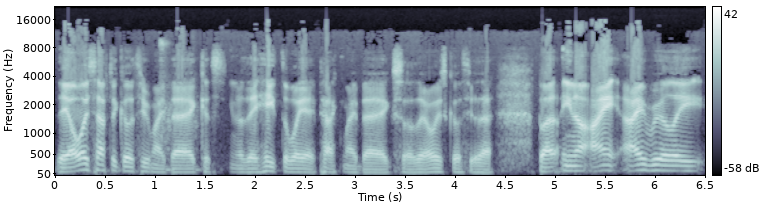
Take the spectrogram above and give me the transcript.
They always have to go through my bag because you know they hate the way I pack my bag, so they always go through that. But you know, I I really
